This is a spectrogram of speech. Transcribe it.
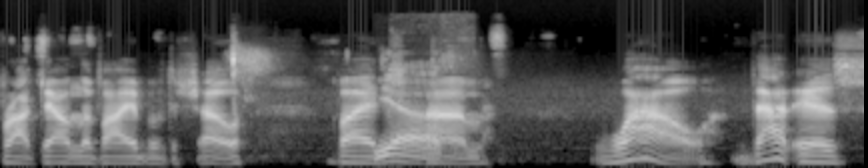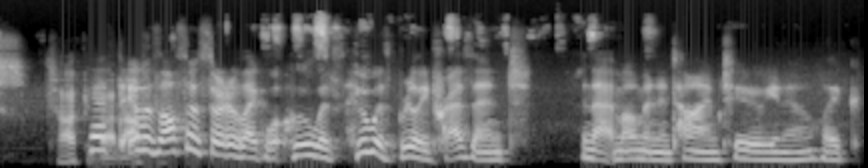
brought down the vibe of the show but Yeah. um wow that is talk Yeah, about it off- was also sort of like wh- who was who was really present in that moment in time too. You know, like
